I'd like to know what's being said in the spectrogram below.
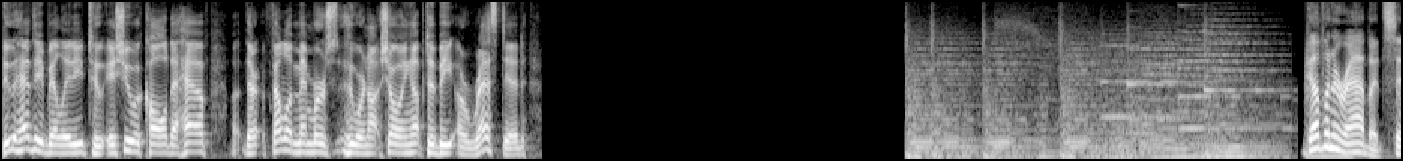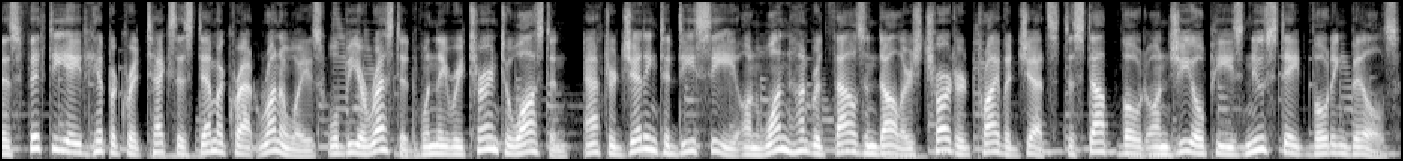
do have the ability to issue a call to have uh, their fellow members who are not showing up to be arrested. Governor Abbott says 58 hypocrite Texas Democrat runaways will be arrested when they return to Austin after jetting to D.C. on $100,000 chartered private jets to stop vote on GOP's new state voting bills.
